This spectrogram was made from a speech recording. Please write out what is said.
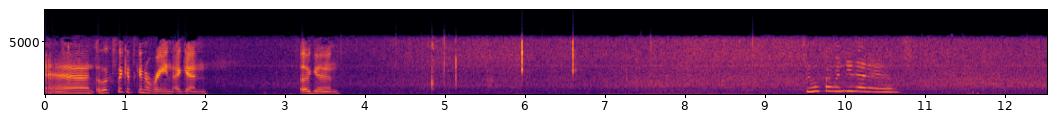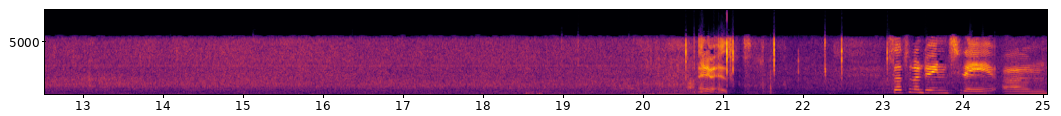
And it looks like it's gonna rain again. Again. See look how windy that is. Anyways. So that's what I'm doing today. Um,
